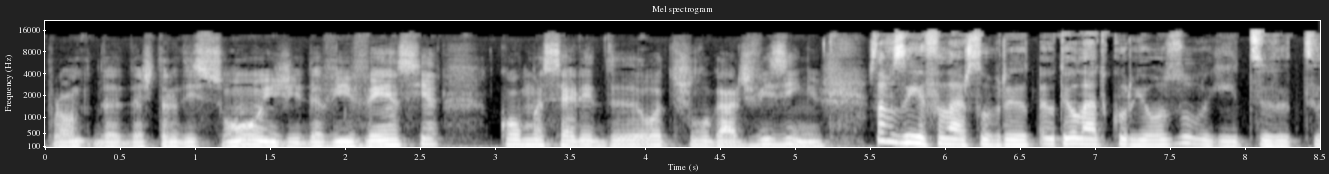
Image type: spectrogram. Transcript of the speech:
pronto, da, das tradições e da vivência com uma série de outros lugares vizinhos. Estavas aí a falar sobre o teu lado curioso e te, te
